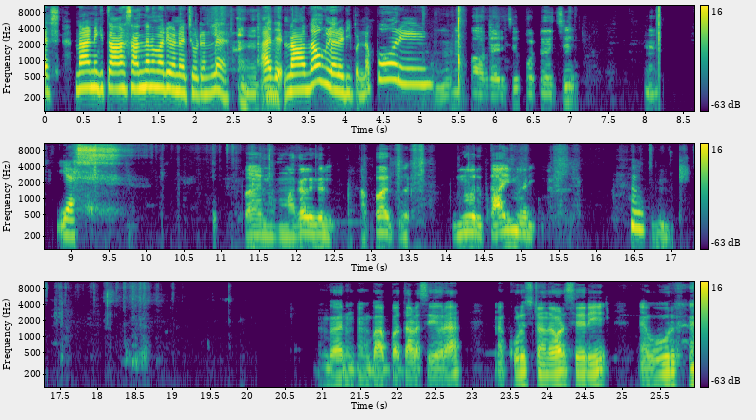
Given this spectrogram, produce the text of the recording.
எஸ் நான் இன்னைக்கு த சந்தன மாதிரி ஒன்று வச்சு விட்டேன்ல அது நான் தான் உங்களை ரெடி பண்ண போறேன். பவுடர் அடிச்சு பொட்டு வச்சு. எஸ் பாருங்க, மகள்கள் அப்பாவுக்கு இன்னொரு தாய் மாதிரி பாருங்க பாப்பா தலை செய்வரா நான் குளிச்சுட்டு வந்தோட சரி நான் ஊருக்கு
